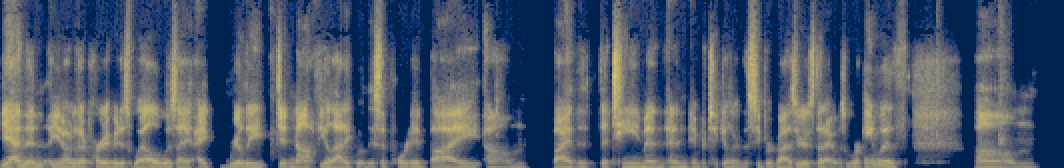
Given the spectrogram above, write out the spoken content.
Yeah and then you know another part of it as well was i, I really did not feel adequately supported by um by the the team and and in particular the supervisors that i was working with. Um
